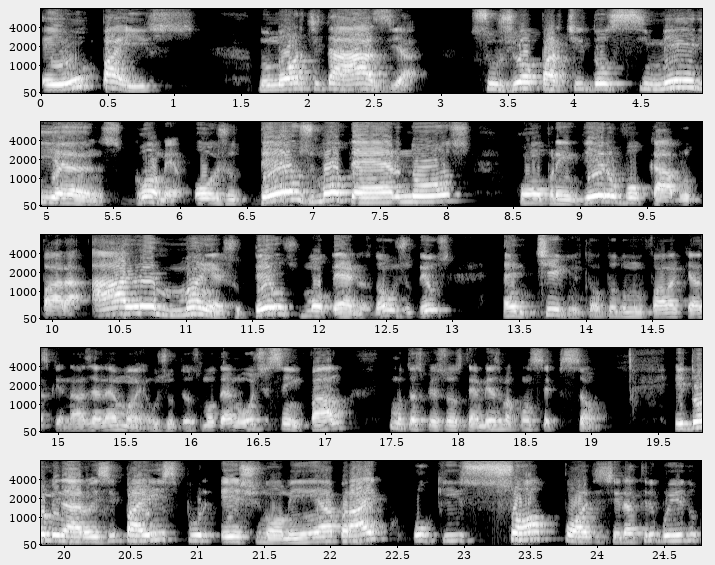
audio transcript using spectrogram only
em um país, no norte da Ásia, surgiu a partir dos Cimerians, Gomer, os judeus modernos compreenderam o vocábulo para a Alemanha, judeus modernos, não judeus antigos. Então todo mundo fala que Askenaz é Alemanha. Os judeus modernos hoje sim falam, muitas pessoas têm a mesma concepção. E dominaram esse país por este nome em hebraico, o que só pode ser atribuído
